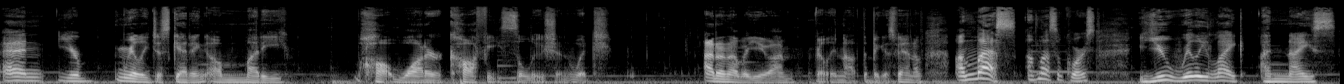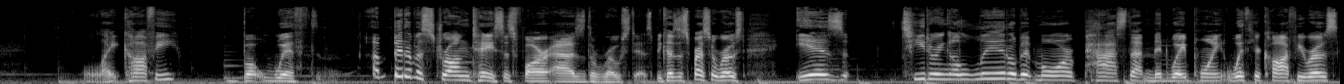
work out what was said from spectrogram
and you're really just getting a muddy hot water coffee solution, which I don't know about you, I'm really not the biggest fan of. Unless, unless of course, you really like a nice light coffee, but with a bit of a strong taste as far as the roast is, because espresso roast is teetering a little bit more past that midway point with your coffee roast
